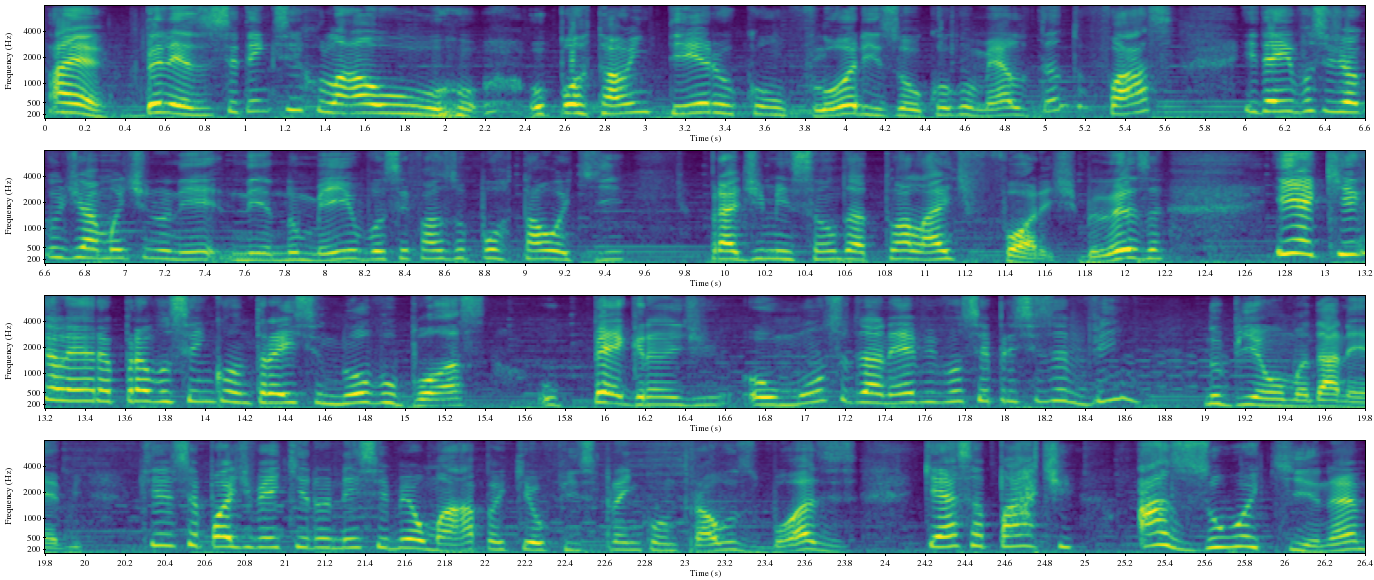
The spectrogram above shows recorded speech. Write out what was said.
ah, é, beleza, você tem que circular o, o portal inteiro com flores ou cogumelo, tanto faz. E daí você joga o diamante no, ne, no meio, você faz o portal aqui pra dimensão da Twilight Forest, beleza? E aqui, galera, pra você encontrar esse novo boss, o Pé Grande ou Monstro da Neve, você precisa vir no bioma da neve. Que você pode ver aqui nesse meu mapa que eu fiz pra encontrar os bosses, que é essa parte azul aqui, né?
